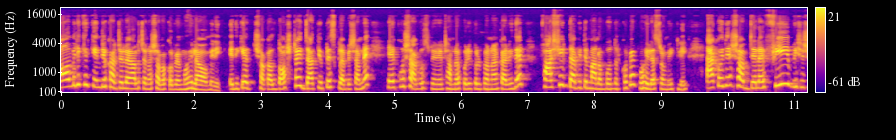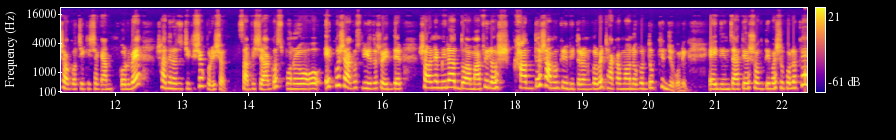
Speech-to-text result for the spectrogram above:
আওয়ামী লীগের কেন্দ্রীয় কার্যালয়ে আলোচনা সভা করবে মহিলা আওয়ামী লীগ। এদিকে সকাল দশটায় জাতীয় প্রেস ক্লাবের সামনে একুশ আগস্ট গ্রেনেড হামলা পরিকল্পনাকারীদের ফাঁসির দাবিতে মানববন্ধন করবে মহিলা শ্রমিক লীগ। একই দিন সব জেলায় ফ্রি বিশেষজ্ঞ চিকিৎসা ক্যাম্প করবে স্বাধীনতা চিকিৎসক পরিষদ। ছাব্বিশে আগস্ট, পনেরো ও একুশে আগস্ট নিহত শহীদদের স্মরণে মিলাদ, দোয়া, মাহফিল ও খাদ্য সামগ্রী বিতরণ করবে ঢাকা মহানগর দক্ষিণ যুবলীগ। এই দিন জাতীয় শোক দিবস উপলক্ষে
